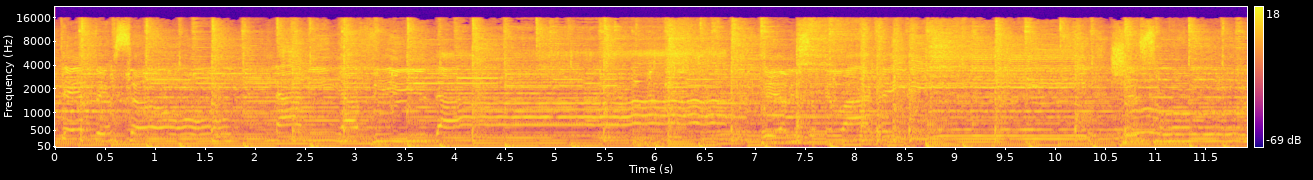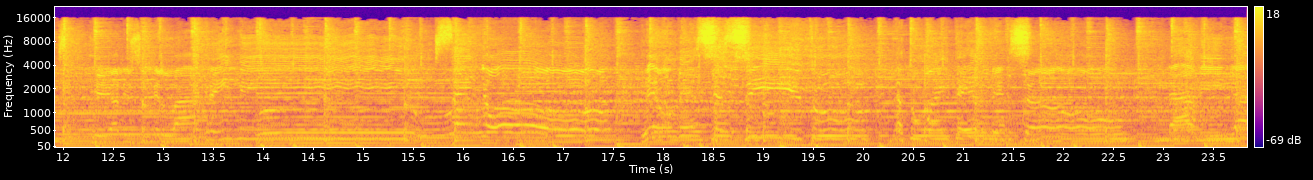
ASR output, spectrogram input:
intervenção na minha vida. Realiza o milagre em mim, Jesus. Realiza o milagre em mim. Tua intervenção na minha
